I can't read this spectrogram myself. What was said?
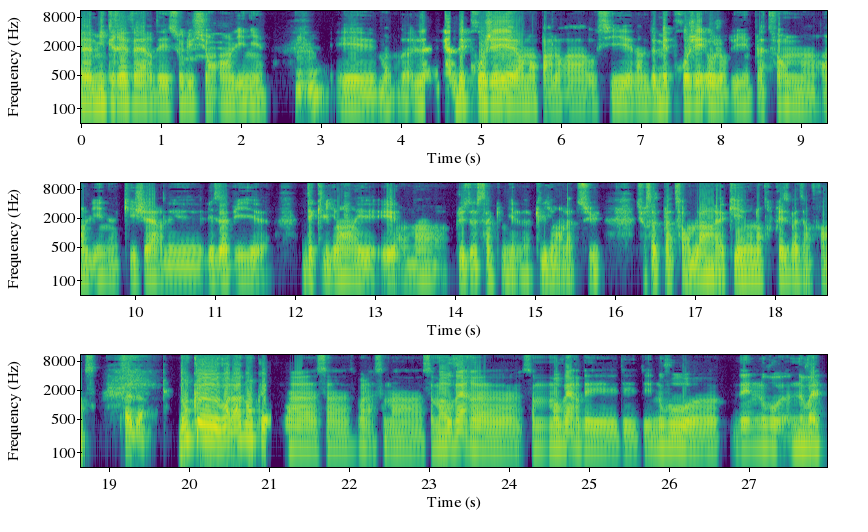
migrer vers des solutions en ligne. Mhm. Et bon, l'un des projets, on en parlera aussi, l'un de mes projets aujourd'hui une plateforme en ligne qui gère les, les avis euh, des clients et, et, on a plus de 5000 clients là-dessus, sur cette plateforme-là, euh, qui est une entreprise basée en France. Très bien. Donc euh, voilà, donc euh, ça, voilà, ça m'a, ça m'a ouvert, euh, ça m'a ouvert des, des, des nouveaux, des nouveaux, nouvelles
